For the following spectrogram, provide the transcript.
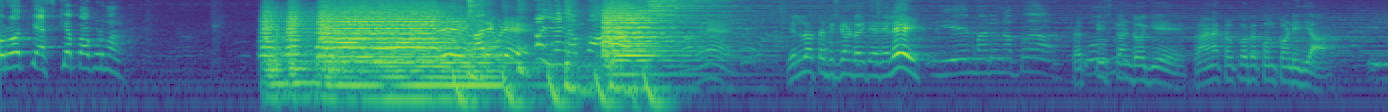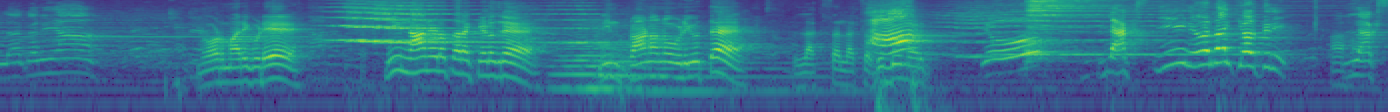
ಆದ್ರೂ ಬರೋದ್ಕೆ ಎಸ್ಕೇಪ್ ಆಗ್ಬಿಡ್ಮ ಮಗನೇ ಎಲ್ಲೋ ತಪ್ಪಿಸ್ಕೊಂಡು ಹೋಯ್ತಾ ಇದೆಯಲ್ಲ ಏನ್ ಮಾಡಿನಪ್ಪ ತಪ್ಪಿಸ್ಕೊಂಡು ಹೋಗಿ ಪ್ರಾಣ ಕಳ್ಕೋಬೇಕು ಅನ್ಕೊಂಡಿದ್ಯಾ? ಇಲ್ಲ ಕನಿಯ ನೋಡ್ ಮಾರಿಗುಡಿ ನೀನ್ ನಾನ್ ಹೇಳೋ ತರ ಕೇಳಿದ್ರೆ ನಿನ್ ಪ್ರಾಣನೂ ಉಳಿಯುತ್ತೆ. ಲಕ್ಷ ಲಕ್ಷ ಅಯ್ಯೋ ಲಕ್ಷ ನೀನ್ ಹೇಳ್ದಾಗ ಕೇಳ್ತೀನಿ. ಲಕ್ಷ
